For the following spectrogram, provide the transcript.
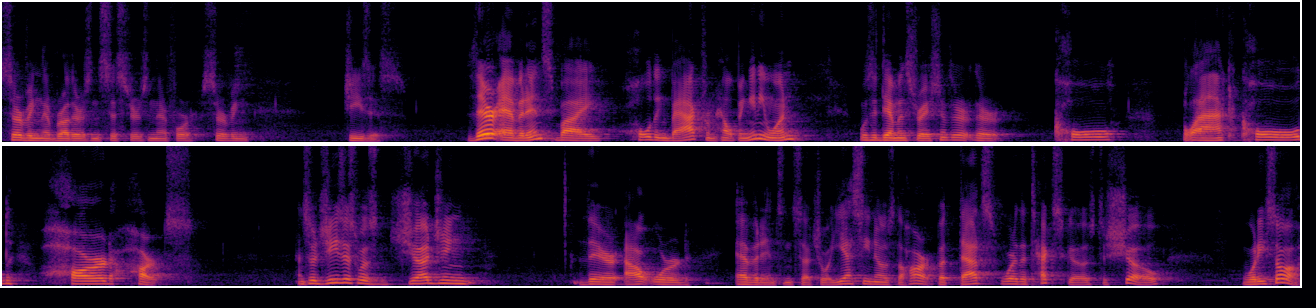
serving their brothers and sisters and therefore serving Jesus. Their evidence by holding back from helping anyone was a demonstration of their, their coal black, cold, hard hearts. And so Jesus was judging their outward evidence in such a way. Yes, he knows the heart, but that's where the text goes to show what he saw.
